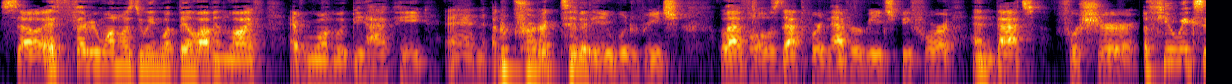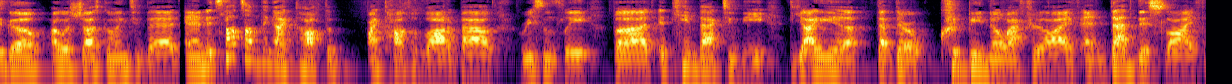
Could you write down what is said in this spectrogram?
So if everyone was doing what they love in life everyone would be happy and the productivity would reach levels that were never reached before. And that's for sure. A few weeks ago, I was just going to bed, and it's not something I talked I talked a lot about recently, but it came back to me the idea that there could be no afterlife and that this life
